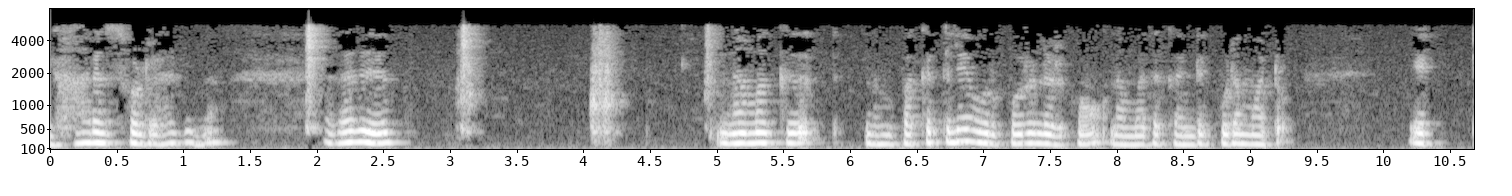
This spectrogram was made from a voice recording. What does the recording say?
யார சொல்கிறாருன்னா அதாவது நமக்கு நம்ம பக்கத்திலே ஒரு பொருள் இருக்கும் நம்ம அதை கண்டு கூட மாட்டோம். எட்ட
